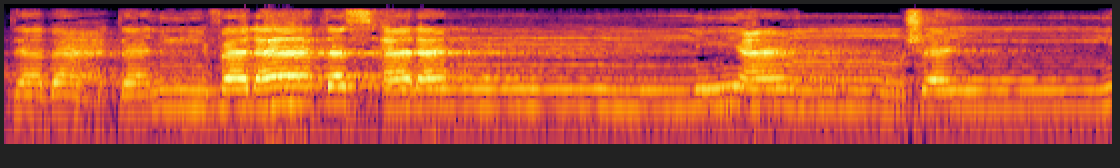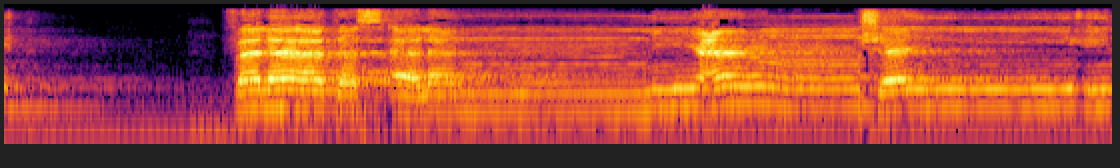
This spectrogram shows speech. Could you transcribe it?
اتبعتني فلا تسألن عن شيء فلا تسألني عن شيء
